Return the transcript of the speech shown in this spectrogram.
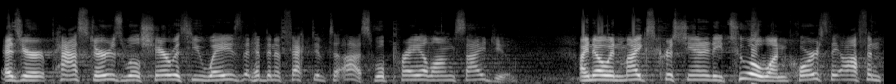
As your pastors, we'll share with you ways that have been effective to us. We'll pray alongside you. I know in Mike's Christianity 201 course, they often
